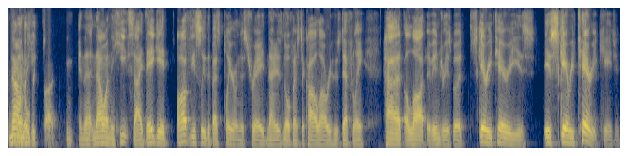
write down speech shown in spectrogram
Now on the over- Heat side, And then now on the Heat side, they get obviously the best player in this trade, and that is no offense to Kyle Lowry, who's definitely had a lot of injuries, but Scary Terry is is Scary Terry Kajan,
